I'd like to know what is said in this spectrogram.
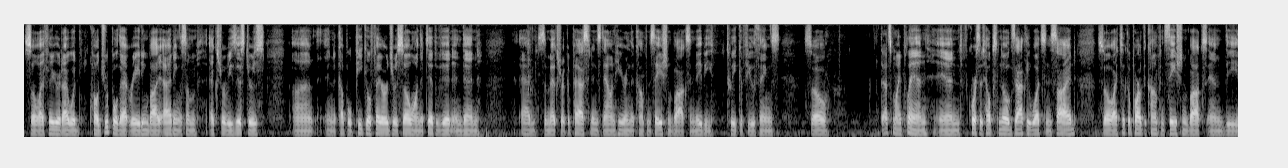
So I figured I would quadruple that rating by adding some extra resistors uh, and a couple picofarads or so on the tip of it and then add some extra capacitance down here in the compensation box and maybe tweak a few things. So that's my plan. And of course, it helps know exactly what's inside. So I took apart the compensation box and the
